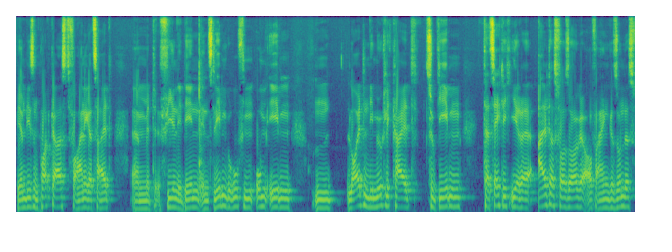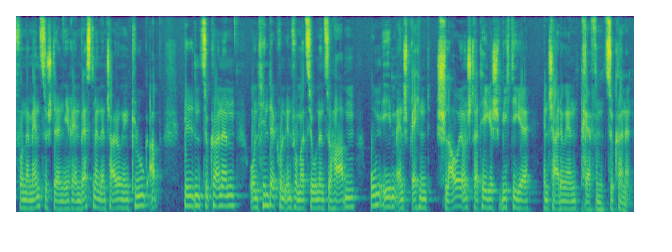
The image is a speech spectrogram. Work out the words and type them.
Wir haben diesen Podcast vor einiger Zeit äh, mit vielen Ideen ins Leben gerufen, um eben Leuten die Möglichkeit zu geben, tatsächlich ihre Altersvorsorge auf ein gesundes Fundament zu stellen, ihre Investmententscheidungen klug abbilden zu können und Hintergrundinformationen zu haben, um eben entsprechend schlaue und strategisch wichtige Entscheidungen treffen zu können.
